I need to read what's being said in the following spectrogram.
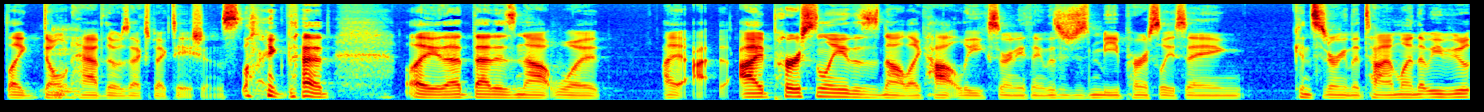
like don't mm. have those expectations. Like that like that that is not what I, I, personally, this is not like hot leaks or anything. This is just me personally saying, considering the timeline that we've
